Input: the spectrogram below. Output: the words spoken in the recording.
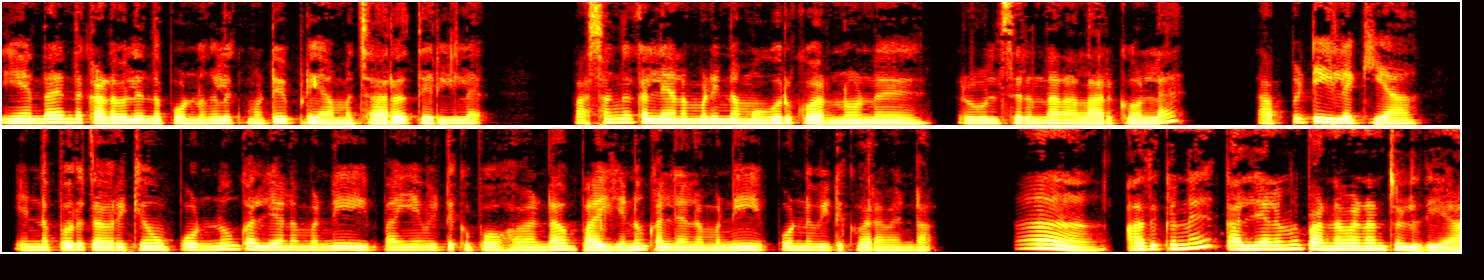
ஏன் தான் இந்த கடவுள் இந்த பொண்ணுங்களுக்கு மட்டும் இப்படி அமைச்சாரோ தெரியல. பசங்க கல்யாணம் பண்ணி நம்ம ஊருக்கு வரணும்னு ரூல்ஸ் இருந்தால் நல்லாயிருக்கும்ல? தப்பிட்டு இலக்கியா. என்னை பொறுத்த வரைக்கும் பொண்ணும் கல்யாணம் பண்ணி பையன் வீட்டுக்கு போக வேண்டாம் பையனும் கல்யாணம் பண்ணி பொண்ணு வீட்டுக்கு வர வேண்டாம். ஆ அதுக்குன்னு கல்யாணமே பண்ண வேணாம்னு சொல்லுதியா?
